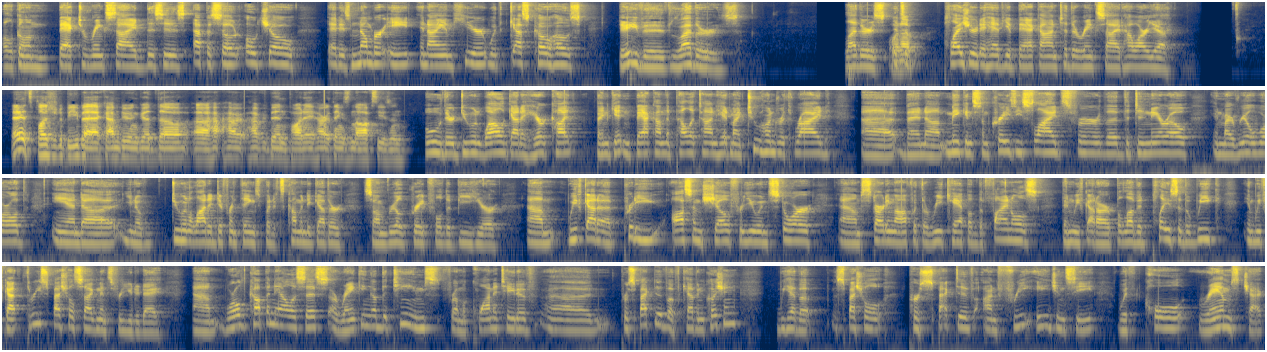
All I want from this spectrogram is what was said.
Welcome back to Rinkside. This is episode Ocho. That is number eight, and I am here with guest co-host David Leathers. Leathers, What it's up? a pleasure to have you back on to the Rinkside. How are you? Hey, it's a pleasure to be back. I'm doing good though. Uh, how, how, how have you been, Pade? How are things in the off season? Oh, they're doing well. Got a haircut. Been getting back on the Peloton. Had my 200th ride. Uh, been uh, making some crazy slides for the the dinero in my real world, and uh, you know doing a lot of different things. But it's coming together, so I'm real grateful to be here. Um, we've got a pretty awesome show for you in store. Um, starting off with a recap of the finals. Then we've got our beloved plays of the week, and we've got three special segments for you today. Um, World Cup analysis, a ranking of the teams from a quantitative uh, perspective of Kevin Cushing. We have a special perspective on free agency with Cole Ramzcyk.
